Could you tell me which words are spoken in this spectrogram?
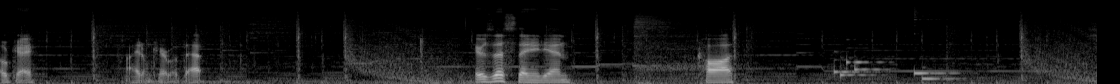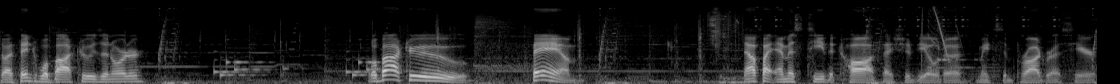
Okay. I don't care about that. Here's this thing again. Koth. So I think Waboku is in order. Waboku! Bam! Now if I MST the Koth, I should be able to make some progress here.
